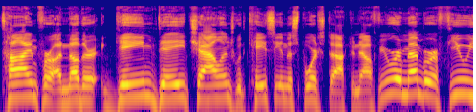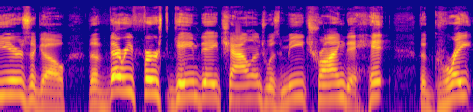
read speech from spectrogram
time for another game day challenge with Casey and the Sports Doctor. Now, if you remember a few years ago, the very first game day challenge was me trying to hit the great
